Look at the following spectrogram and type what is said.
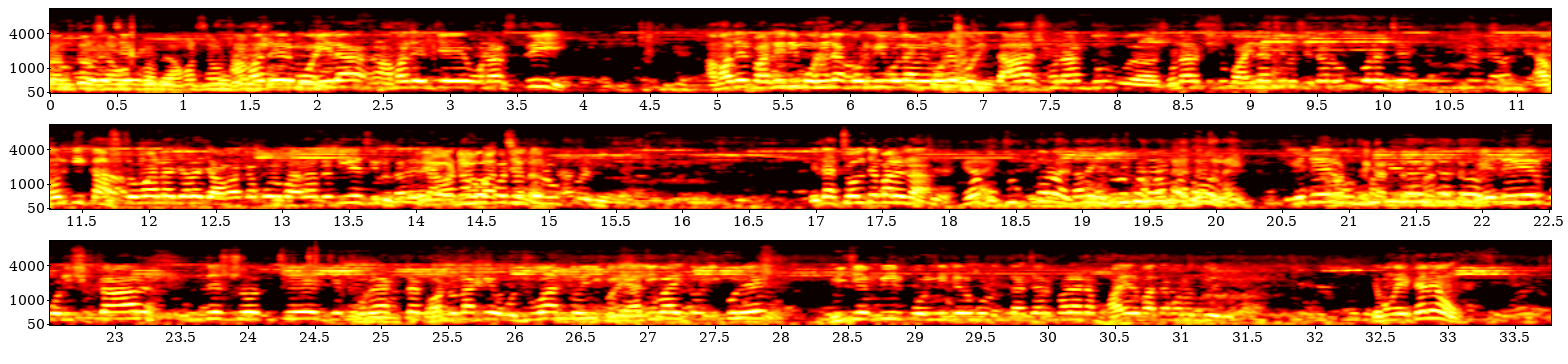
আমাদের মহিলা আমাদের যে ওনার স্ত্রী আমাদের পার্টিরই মহিলা কর্মী বলে আমি মনে করি। তার সোনার সোনার কিছু গয়না ছিল সেটা লুট করেছে। এমনকি কাস্টমাররা যারা জামা কাপড় বানাতে দিয়েছিল তাদের পর্যন্ত লুট করে নিয়ে এটা চলতে পারে না। এদের এদের পরিষ্কার উদ্দেশ্য হচ্ছে যে কোনো একটা ঘটনাকে অজুহাত তৈরি করে অ্যালিবাই তৈরি করে বিজেপির কর্মীদের উপর অত্যাচার করা একটা ভয়ের বাতাবরণ তৈরি করা। এবং এখানেও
